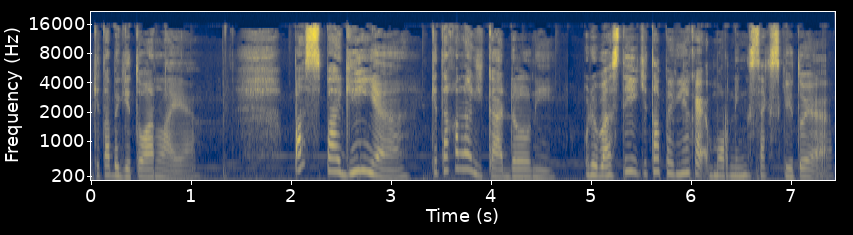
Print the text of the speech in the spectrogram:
kita begituan lah ya. Pas paginya kita kan lagi kadel nih. Udah pasti kita pengennya kayak morning sex gitu ya.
